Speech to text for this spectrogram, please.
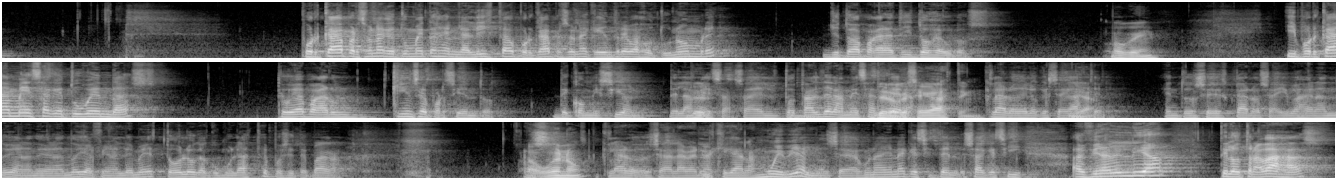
por cada persona que tú metas en la lista o por cada persona que entre bajo tu nombre, yo te voy a pagar a ti 2 euros. Ok. Y por cada mesa que tú vendas, te voy a pagar un 15% de comisión de la De- mesa. O sea, el total de la mesa De entera. lo que se gasten. Claro, de lo que se gasten. Entonces, claro, o sea, ibas ganando y ganando y ganando y al final de mes todo lo que acumulaste pues se te paga. Ah, bueno. Claro, o sea, la verdad es que ganas muy bien. O sea, es una vaina que si te, o sea, que si al final del día te lo trabajas,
